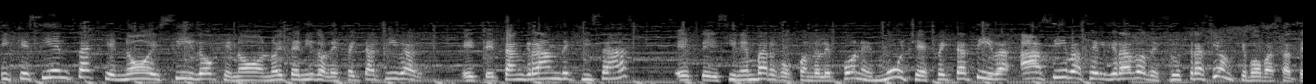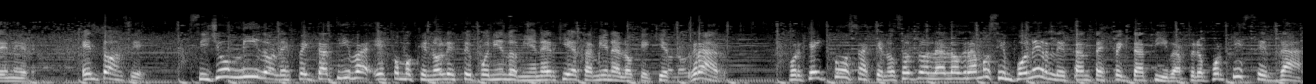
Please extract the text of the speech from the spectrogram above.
Y que sienta que no he sido, que no, no he tenido la expectativa este, tan grande quizás, este, sin embargo, cuando le pones mucha expectativa, así va a ser el grado de frustración que vos vas a tener. Entonces, si yo mido la expectativa, es como que no le estoy poniendo mi energía también a lo que quiero lograr. Porque hay cosas que nosotros la logramos sin ponerle tanta expectativa. Pero ¿por qué se da?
